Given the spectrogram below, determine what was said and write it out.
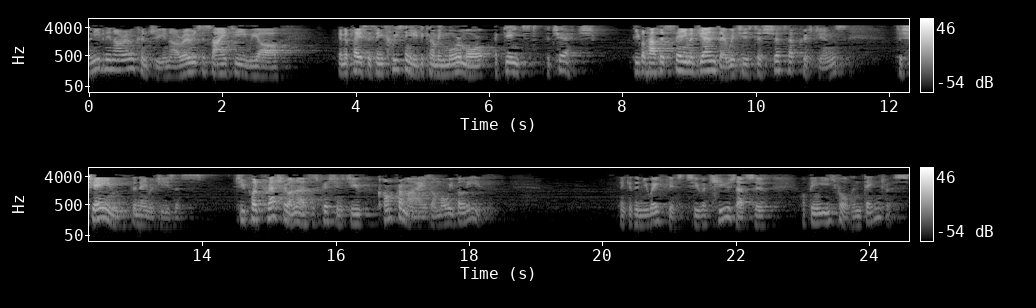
And even in our own country, in our own society, we are in a place that's increasingly becoming more and more against the church. People have the same agenda, which is to shut up Christians, to shame the name of Jesus, to put pressure on us as Christians to compromise on what we believe. Think of the new atheists who accuse us of, of being evil and dangerous.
